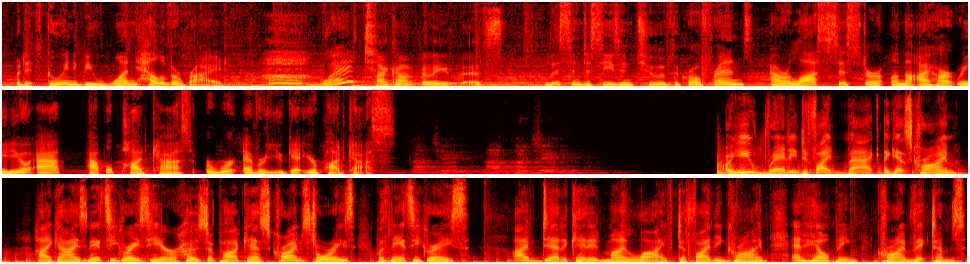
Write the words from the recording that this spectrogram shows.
but it's going to be one hell of a ride. What? I can't believe this. Listen to season two of The Girlfriends, Our Lost Sister on the iHeartRadio app, Apple Podcasts, or wherever you get your podcasts. Are you ready to fight back against crime? Hi, guys. Nancy Grace here, host of podcast Crime Stories with Nancy Grace. I've dedicated my life to fighting crime and helping crime victims.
